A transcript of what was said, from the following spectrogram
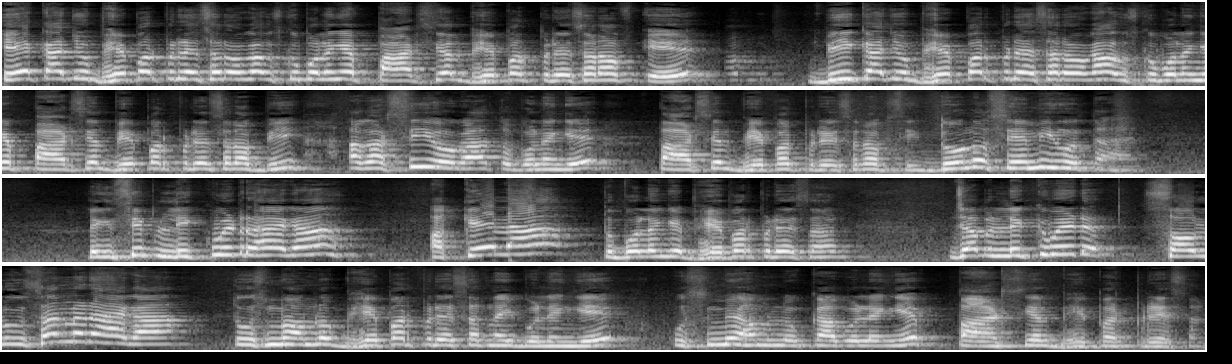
ए का जो वेपर प्रेशर होगा, उसको बोलेंगे partial vapour pressure of A B का जो वेपर प्रेशर होगा, उसको बोलेंगे partial vapour pressure of B अगर सी होगा तो बोलेंगे partial vapour pressure of C दोनों सेम ही होता है। लेकिन सिर्फ़ लिक्विड रहेगा, अकेला तो बोलेंगे वेपर प्रेशर जब लिक्विड सॉल्यूशन में रहेगा तो उसमें हम लोग वेपर प्रेशर नहीं बोलेंगे। उसमें हम लोग का बोलेंगे? पार्शियल वेपर प्रेशर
